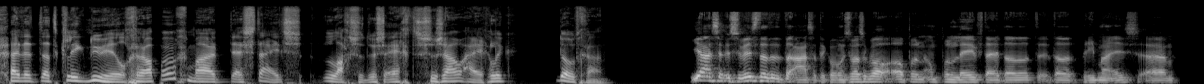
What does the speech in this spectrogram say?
En dat, dat klinkt nu heel grappig, maar destijds lag ze dus echt... Ze zou eigenlijk doodgaan. Ja, ze, ze wist dat het aan zat te komen. Ze was ook wel op een, op een leeftijd dat het, dat het prima is. Um,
